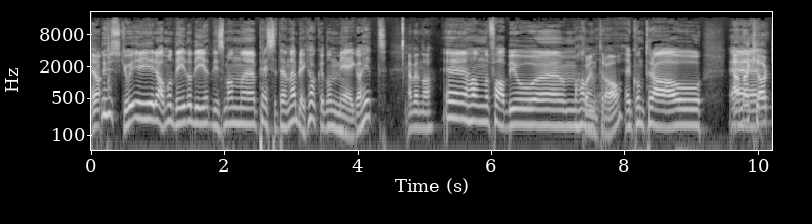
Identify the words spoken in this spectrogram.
Ja. du husker jo i Real Madrid og de, de som han uh, presset henne der, ble ikke akkurat noen megahit. Ja, hvem da? Eh, han Fabio eh, han, Contrao. eh, Contrao Ja, men det er eh, klart,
